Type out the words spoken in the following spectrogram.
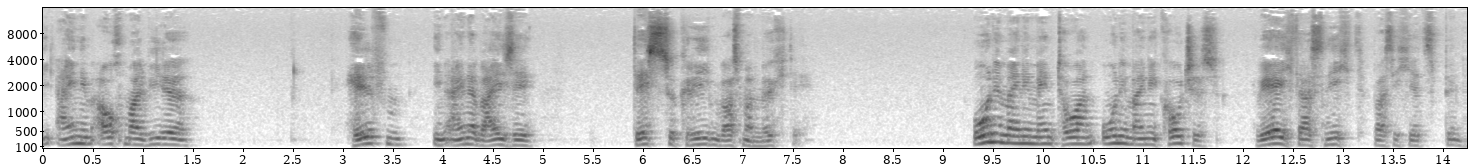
die einem auch mal wieder helfen, in einer Weise das zu kriegen, was man möchte. Ohne meine Mentoren, ohne meine Coaches wäre ich das nicht, was ich jetzt bin.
